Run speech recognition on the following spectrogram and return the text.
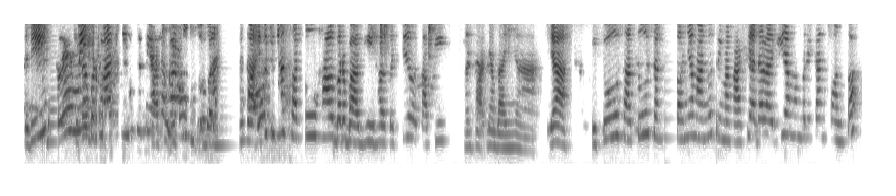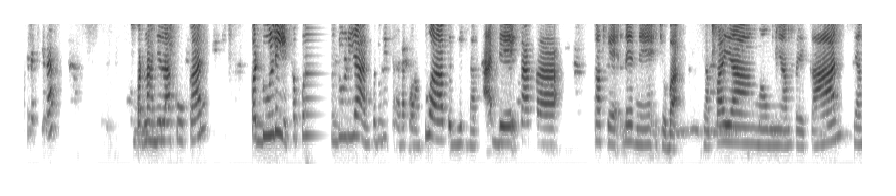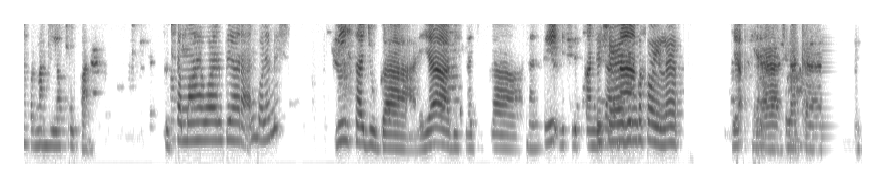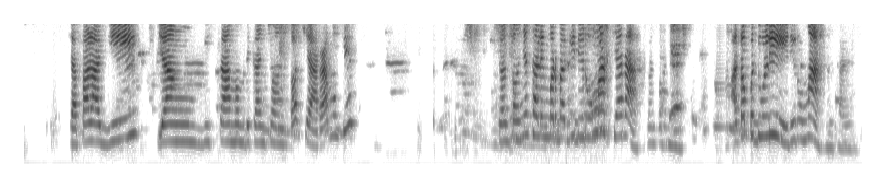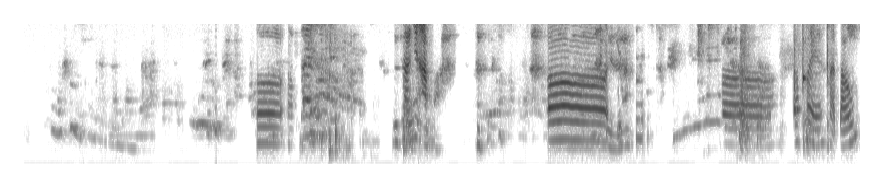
Jadi Boleh, kita berbagi satu itu untuk berdua itu juga suatu hal berbagi hal kecil tapi manfaatnya banyak. Ya, itu satu contohnya Manu. Terima kasih. Ada lagi yang memberikan contoh kira-kira? pernah dilakukan peduli kepedulian peduli terhadap orang tua peduli terhadap adik kakak kakek nenek coba. Siapa yang mau menyampaikan yang pernah dilakukan? Sama hewan peliharaan boleh mis bisa juga. Ya bisa juga. Nanti diselipkan di bisa sana. ke toilet. Ya silakan. ya silakan. Siapa lagi yang bisa memberikan contoh? Cara mungkin? Contohnya saling berbagi di rumah, Ciara. Contohnya. Atau peduli di rumah, misalnya. Uh, apa? Misalnya apa? Uh, ya. uh, apa ya? Nggak tahu.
